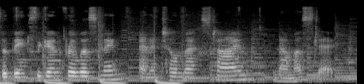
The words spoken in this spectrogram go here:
So thanks again for listening, and until next time, namaste.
